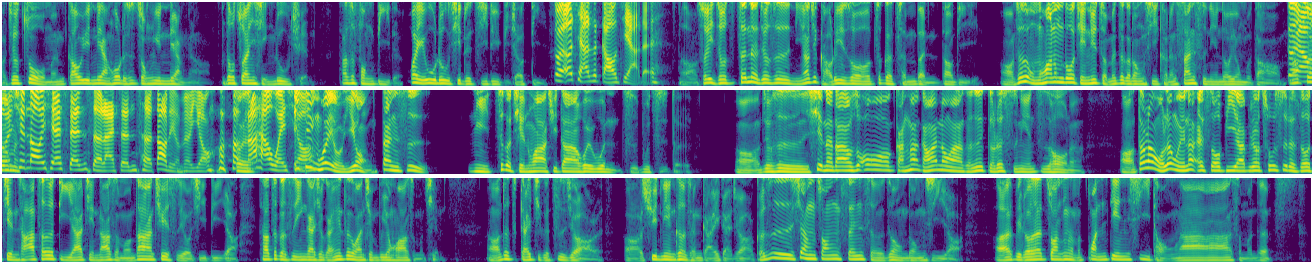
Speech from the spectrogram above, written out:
哦，就做我们高运量或者是中运量的啊，都专行路权，它是封闭的，外物入侵的几率比较低。对，而且它是高价的。哦，所以就真的就是你要去考虑说这个成本到底。哦，就是我们花那么多钱去准备这个东西，可能三十年都用不到。对啊，我们去弄一些 sensor 来侦测到底有没有用，然后还要维修，一定会有用。但是你这个钱花下去，大家会问值不值得？哦，就是现在大家说哦，赶快赶快弄啊！可是隔了十年之后呢？哦，当然我认为那 SOP 啊，比如说出事的时候检查车底啊，检查什么，当然确实有其必要。它这个是应该修改，因为这个完全不用花什么钱啊，就改几个字就好了。啊，训练课程改一改就好。可是像装 sensor 这种东西啊，啊，比如说装什么断电系统啊什么的，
